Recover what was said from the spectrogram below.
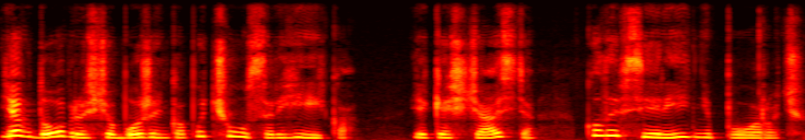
Як добре, що боженька почув Сергійка. Яке щастя, коли всі рідні поруч.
